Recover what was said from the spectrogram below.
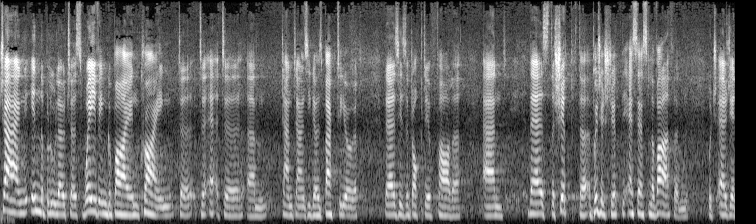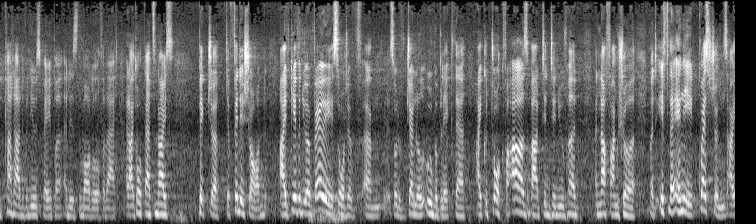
Chang in the Blue Lotus, waving goodbye and crying to, to, eh, to um, as he goes back to Europe. There's his adoptive father, and there's the ship, the British ship, the SS Leviathan, which Hergé had cut out of a newspaper and is the model for that. And I thought that's a nice picture to finish on. I've given you a very sort of um, sort of general Überblick there. I could talk for hours about Tintin. You've heard enough, I'm sure. But if there are any questions, I,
